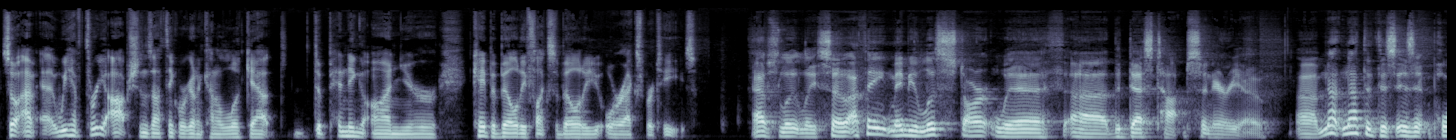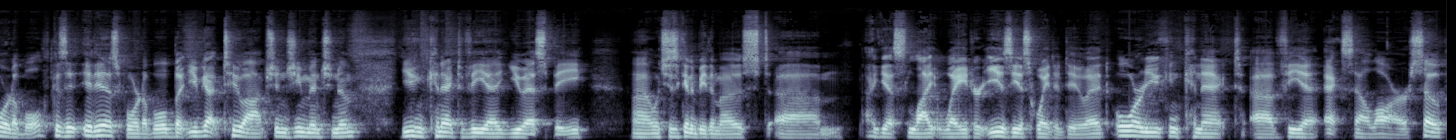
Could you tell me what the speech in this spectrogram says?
So I, we have three options I think we're going to kind of look at depending on your capability, flexibility, or expertise. Absolutely. So I think maybe let's start with uh, the desktop scenario. Um, not not that this isn't portable because it, it is portable, but you've got two options. You mentioned them. You can connect via USB, uh, which is going to be the most, um, I guess, lightweight or easiest way to do it, or you can connect uh, via XLR. So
